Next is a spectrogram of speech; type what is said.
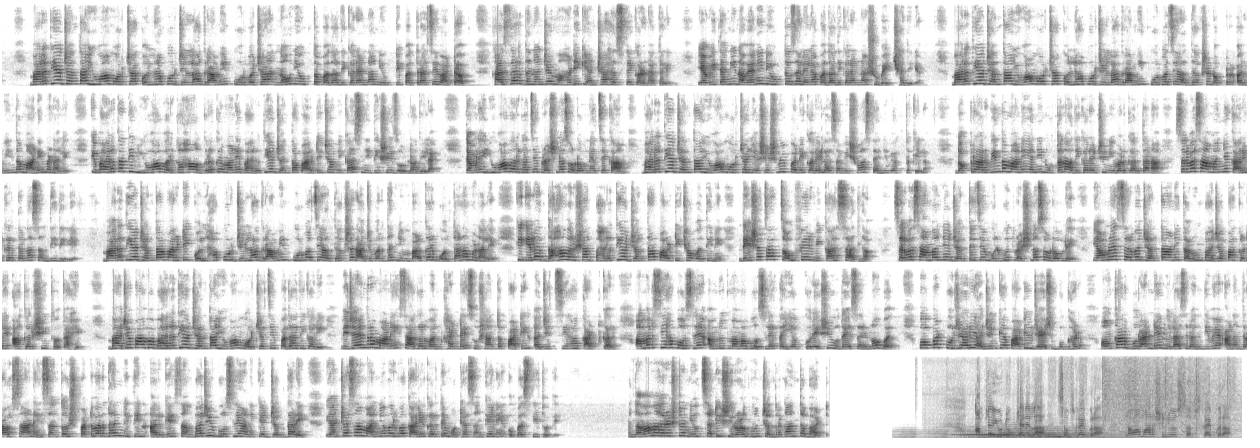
भारतीय जनता युवा मोर्चा कोल्हापूर जिल्हा ग्रामीण पूर्वच्या नवनियुक्त पदाधिकाऱ्यांना नियुक्तीपत्राचे वाटप. खासदार धनंजय महाडिक यांच्या हस्ते करण्यात आले. यावेळी त्यांनी नव्याने नियुक्त झालेल्या पदाधिकाऱ्यांना शुभेच्छा दिल्या. भारतीय जनता युवा मोर्चा कोल्हापूर जिल्हा ग्रामीण पूर्वचे अध्यक्ष डॉक्टर अरविंद माने म्हणाले की भारतातील युवा वर्ग हा अग्रक्रमाने भारतीय जनता पार्टीच्या विकास नीतीशी जोडला गेलाय. त्यामुळे युवा वर्गाचे प्रश्न सोडवण्याचे काम भारतीय जनता युवा मोर्चा यशस्वीपणे करेल असा विश्वास त्यांनी व्यक्त केला. डॉक्टर अरविंद माने यांनी नूतन अधिकाऱ्यांची निवड करताना सर्वसामान्य कार्यकर्त्यांना संधी दिली आहे. भारतीय जनता पार्टी कोल्हापूर जिल्हा ग्रामीण पूर्वचे अध्यक्ष राजवर्धन निंबाळकर बोलताना म्हणाले की गेल्या दहा वर्षात भारतीय जनता पार्टीच्या वतीने देशाचा चौफेर विकास साधला. सर्वसामान्य जनतेचे मूलभूत प्रश्न सोडवले. यामुळे सर्व जनता आणि तरुण भाजपाकडे आकर्षित होत आहे. भाजपा व भारतीय जनता युवा मोर्चाचे पदाधिकारी विजयेंद्र माने सागर वनखांडे सुशांत पाटील अजितसिंह काटकर अमरसिंह भोसले अमृतमामा भोसले तय्यब कुरेशी उदय सरनोबत पोपट पुजारी अजिंक्य पाटील जयेश बुघड ओंकार बुरांडे विलास रणदिवे आनंदराव साणे संतोष पटवर्धन नितीन अर्गे संभाजी भोसले अनिकेत जगदाळे यांच्यासह मान्यवर सर्व कार्यकर्ते मोठ्या संख्येने उपस्थित होते. नवा महाराष्ट्र न्यूजसाठी शिरोळहून चंद्रकांत भाट. आमच्या यूट्यूब चॅनेलला सबस्क्राईब करा. नवा महाराष्ट्र न्यूज सबस्क्राईब करा.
